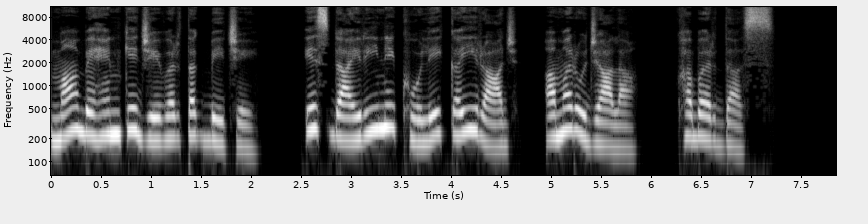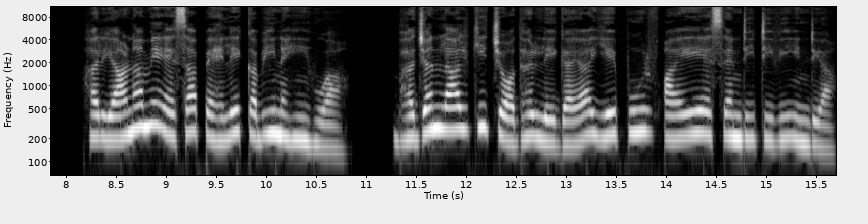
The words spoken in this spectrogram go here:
माँ बहन के जेवर तक बेचे। इस डायरी ने खोले कई राज। अमर उजाला, खबर दस। हरियाणा में ऐसा पहले कभी नहीं हुआ। भजनलाल की चौधर ले गया ये पूर्व IAS NDTV India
